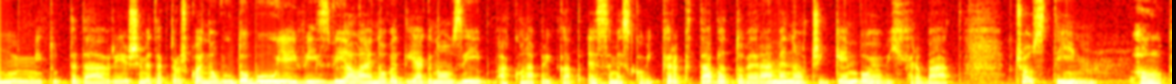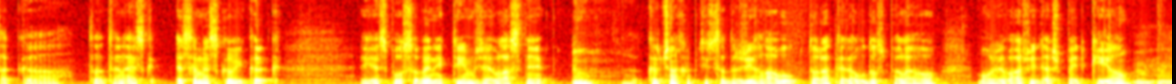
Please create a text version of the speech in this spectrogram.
my tu teda riešime tak trošku aj novú dobu, jej výzvy, ale aj nové diagnózy, ako napríklad SMS-kový krk, tabletové rameno či gameboyový chrbát. Čo s tým? Áno, tak eh, to, ten SMS-kový krk je spôsobený tým, že vlastne krčná chrbtica drží hlavu, ktorá teda u dospelého môže vážiť až 5 kg. Mm-hmm.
